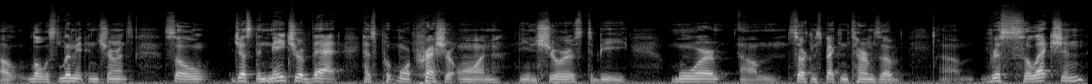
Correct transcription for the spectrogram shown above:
uh, lowest limit insurance. So just the nature of that has put more pressure on the insurers to be more um, circumspect in terms of um, risk selection,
